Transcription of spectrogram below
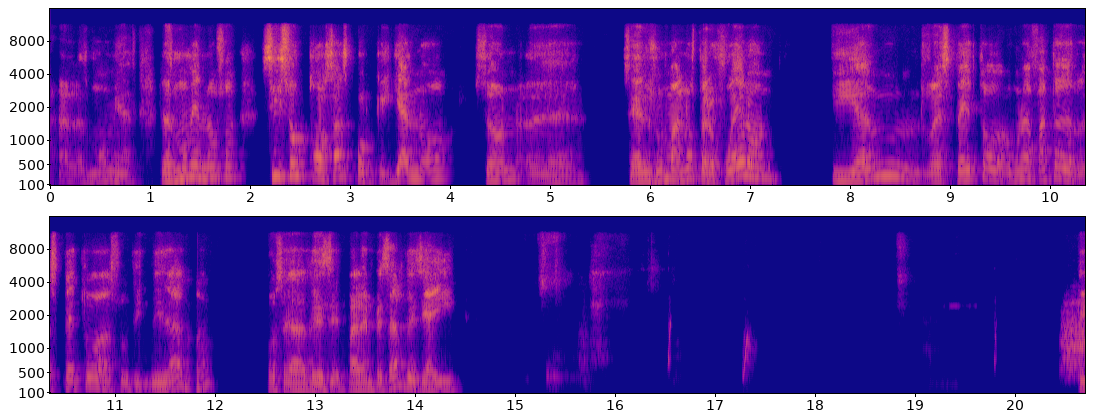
las momias. Las momias no son, sí son cosas porque ya no son eh, seres humanos, pero fueron. Y hay un respeto, una falta de respeto a su dignidad, ¿no? O sea, desde, para empezar desde ahí. Sí,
